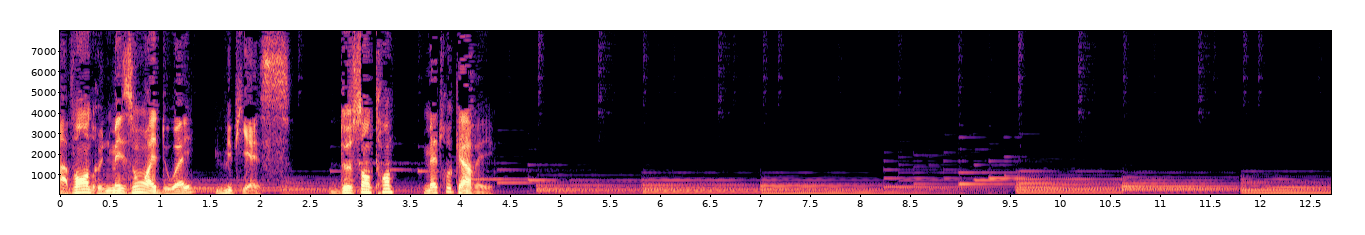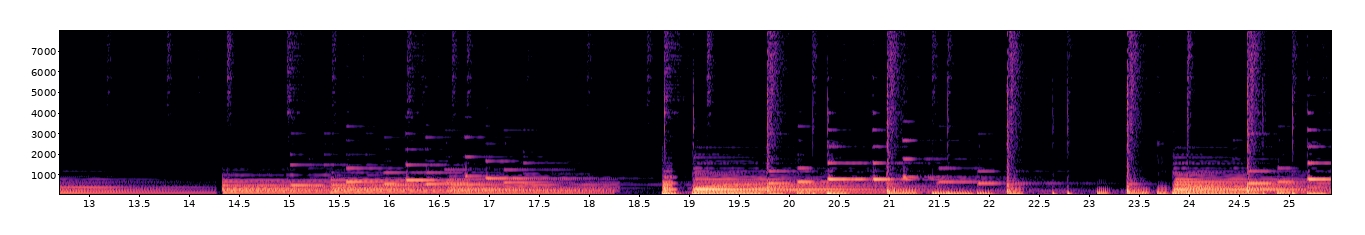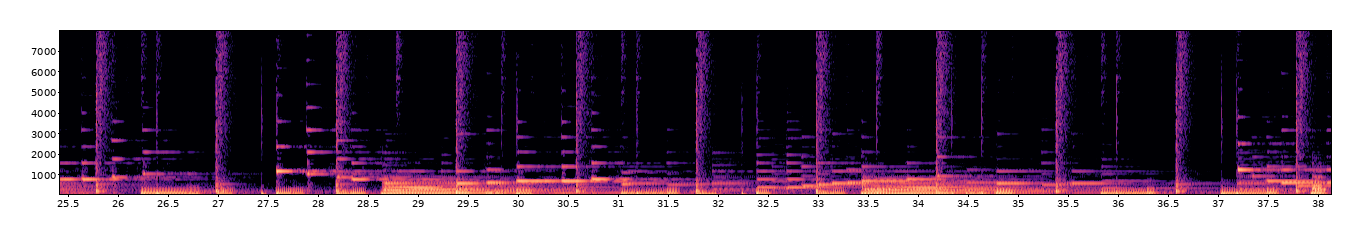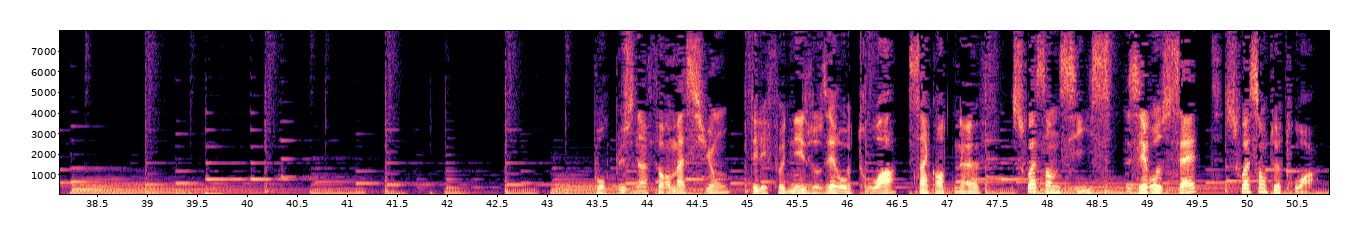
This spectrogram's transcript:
À vendre une maison à Douai, 8 pièces. 230 mètres carrés. Pour plus d'informations, téléphonez au 03 59 66 07 63.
